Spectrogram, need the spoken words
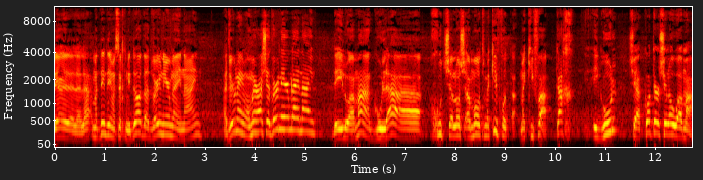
לה- לה, מתניתיני מסכת מידות, והדברים נראים לעיניים. הדברים נראים, אומר רש"י, הדברים נראים לעיניים. דאילו אמה גולה חוט שלוש אמות מקיף אותה- מקיפה. קח עיגול שהקוטר שלו הוא אמה,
